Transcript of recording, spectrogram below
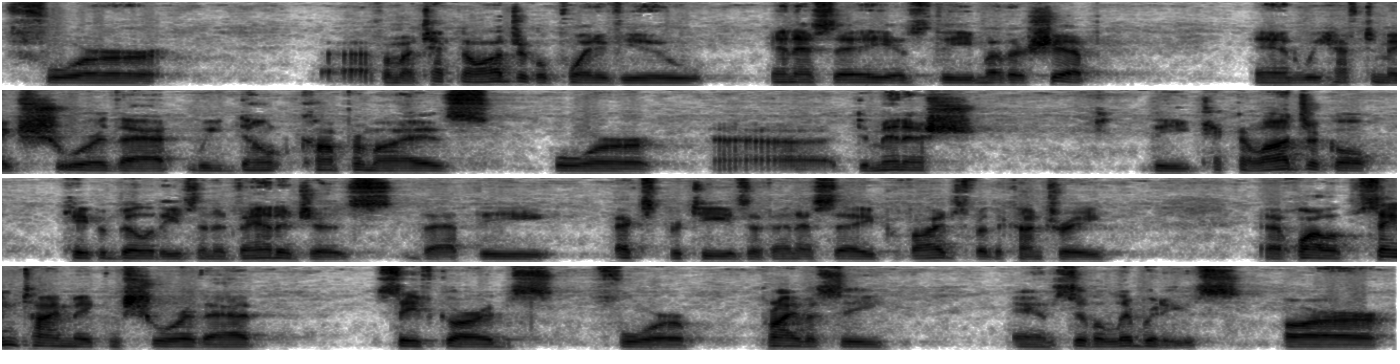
for uh, from a technological point of view, NSA is the mothership, and we have to make sure that we don't compromise or uh, diminish the technological capabilities and advantages that the expertise of NSA provides for the country, uh, while at the same time making sure that safeguards for privacy and civil liberties are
